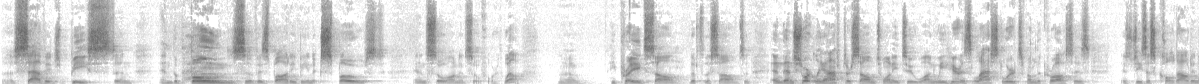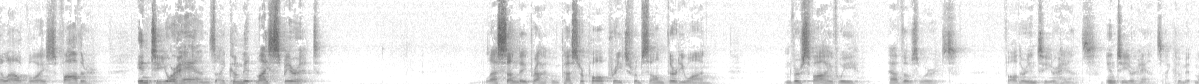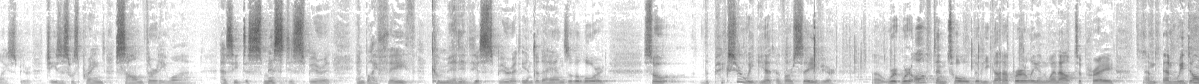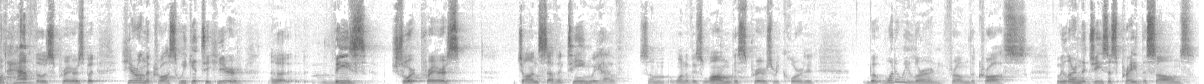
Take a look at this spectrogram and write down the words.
uh, savage beasts, and and the bones of his body being exposed, and so on and so forth. Well. Um, he prayed Psalm, the, the Psalms. And, and then shortly after Psalm 22 1, we hear his last words from the cross as, as Jesus called out in a loud voice Father, into your hands I commit my spirit. Last Sunday, Pastor Paul preached from Psalm 31. In verse 5, we have those words Father, into your hands, into your hands I commit my spirit. Jesus was praying Psalm 31 as he dismissed his spirit and by faith committed his spirit into the hands of the Lord. So, the picture we get of our Savior, uh, we're, we're often told that he got up early and went out to pray, and, and we don't have those prayers, but here on the cross we get to hear uh, these short prayers. John 17, we have some, one of his longest prayers recorded. But what do we learn from the cross? We learn that Jesus prayed the Psalms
